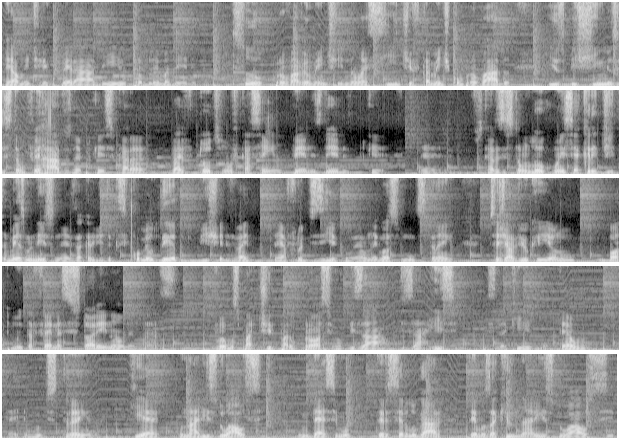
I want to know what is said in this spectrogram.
realmente recuperar o problema dele. Isso provavelmente não é cientificamente comprovado e os bichinhos estão ferrados, né? Porque esse cara vai, todos vão ficar sem o pênis deles, porque é, os caras estão loucos com isso e acreditam mesmo nisso, né? Eles acreditam que se comer o dedo do bicho ele vai é afrodisíaco, é um negócio muito estranho. Você já viu que eu não boto muita fé nessa história aí não, né? Mas vamos partir para o próximo, bizarro, bizarríssimo. Esse daqui até um é, é muito estranho, né? Que é o nariz do alce. Em décimo terceiro lugar temos aqui o nariz do alce.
